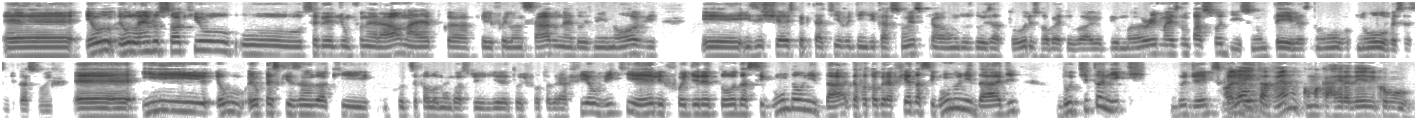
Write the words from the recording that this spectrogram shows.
É, eu, eu lembro só que o, o Segredo de um Funeral, na época que ele foi lançado, né, 2009, existia a expectativa de indicações para um dos dois atores, Robert Duvall e o Bill Murray, mas não passou disso, não teve, não, não houve essas indicações. É, e eu, eu, pesquisando aqui, quando você falou o negócio de diretor de fotografia, eu vi que ele foi diretor da segunda unidade, da fotografia da segunda unidade do Titanic, do James Cameron. Olha aí, tá vendo como a carreira dele como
